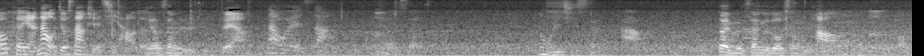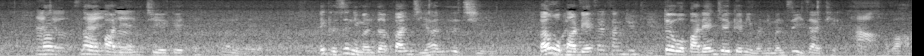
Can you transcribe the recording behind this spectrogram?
都可以啊。那我就上学期好了你。要上学期，对啊，那我也上。你要上，那我一起上。好，那你们三个都上学期。好，嗯，那就那我把链接给，那你们有？哎，可是你们的班级和日期，反正我把连，再上去填。对我把链接给你们，你们自己再填，好好不好？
